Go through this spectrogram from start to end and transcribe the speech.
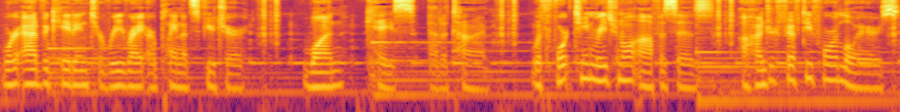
we're advocating to rewrite our planet's future, one case at a time. With 14 regional offices, 154 lawyers,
